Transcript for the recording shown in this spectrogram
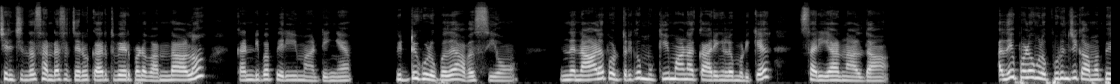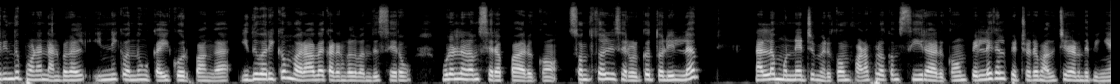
சின்ன சின்ன சண்டை சச்சரவு கருத்து வேறுபாடு வந்தாலும் கண்டிப்பா பெரிய மாட்டீங்க. விட்டு கொடுப்பது அவசியம். இந்த நாளை பொறுத்த வரைக்கும் முக்கியமான காரியங்களை முடிக்க சரியான நாள் தான் அதே போல உங்களை புரிஞ்சுக்காம பிரிந்து போன நண்பர்கள் இன்னைக்கு வந்து உங்க கை கோர்ப்பாங்க இது வரைக்கும் வராத கடன்கள் வந்து சேரும். உடல்நலம் சிறப்பா இருக்கும். சொந்த தொழில் செய்கிறவங்களுக்கு தொழிலில் நல்ல முன்னேற்றம் இருக்கும். பணப்புழக்கம் சீராக இருக்கும். பிள்ளைகள் பெற்றோரும் மதிச்சு நடந்துப்பீங்க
